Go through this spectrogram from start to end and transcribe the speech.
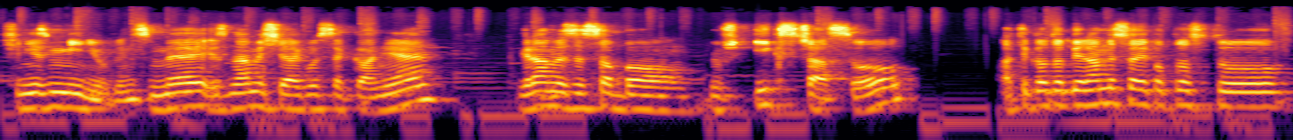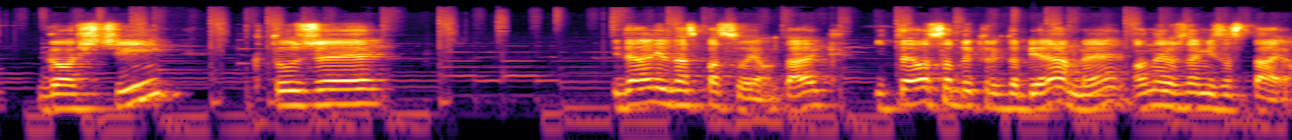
się nie zmienił, więc my znamy się jak łyse konie, gramy ze sobą już x czasu, a tylko dobieramy sobie po prostu gości, którzy idealnie do nas pasują, tak? I te osoby, których dobieramy, one już z nami zostają.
